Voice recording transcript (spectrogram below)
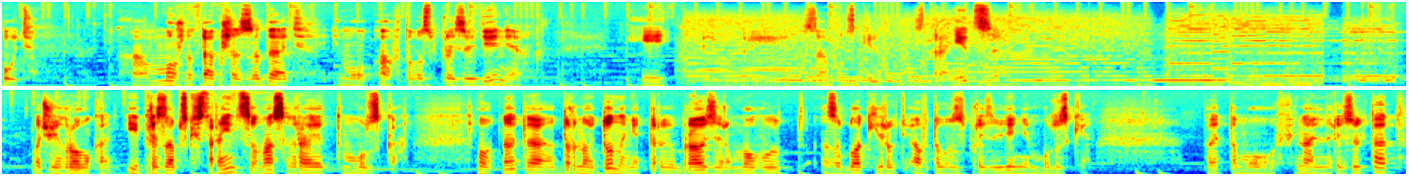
путь. А, можно также задать ему автовоспроизведение и при запуске страницы очень громко. И при запуске страницы у нас играет музыка. Вот, но это дурной тон, и некоторые браузеры могут заблокировать автовоспроизведение музыки. Поэтому финальный результат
